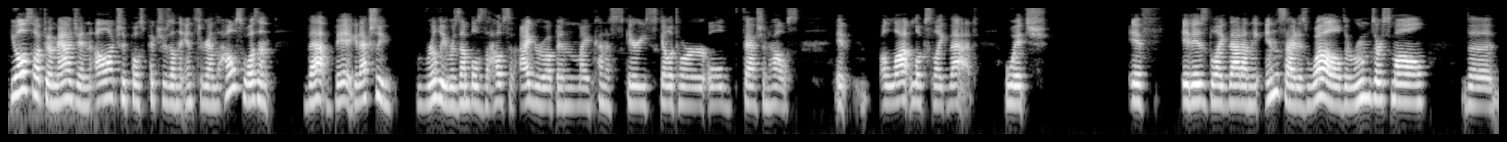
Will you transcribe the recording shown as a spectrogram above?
you also have to imagine. I'll actually post pictures on the Instagram. The house wasn't that big. It actually really resembles the house that I grew up in. My kind of scary Skeletor old fashioned house. It a lot looks like that. Which, if it is like that on the inside as well, the rooms are small. The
